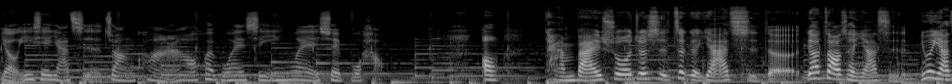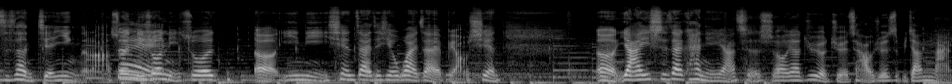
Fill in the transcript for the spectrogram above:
有一些牙齿的状况？然后会不会是因为睡不好？”哦，坦白说，就是这个牙齿的要造成牙齿，因为牙齿是很坚硬的啦，所以你说你说呃，以你现在这些外在的表现，呃，牙医师在看你的牙齿的时候要具有觉察，我觉得是比较难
